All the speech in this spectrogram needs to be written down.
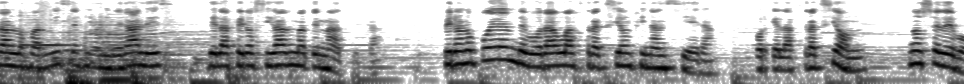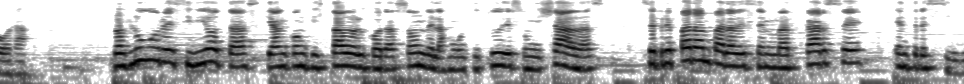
los barnices neoliberales de la ferocidad matemática, pero no pueden devorar la abstracción financiera, porque la abstracción no se devora. Los lúgubres idiotas que han conquistado el corazón de las multitudes humilladas se preparan para desembarcarse entre sí,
